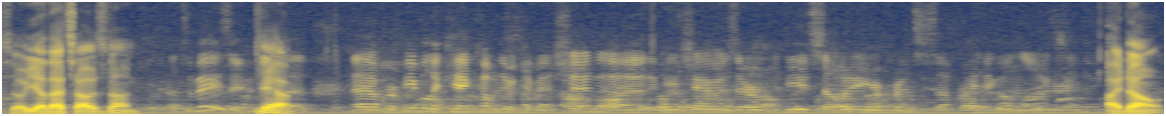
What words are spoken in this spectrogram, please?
So yeah, that's how it's done. That's amazing. Yeah. Uh, for people that can't come to a convention uh, to meet you, is there do you sell any of your prints and stuff or anything online or anything? I don't.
